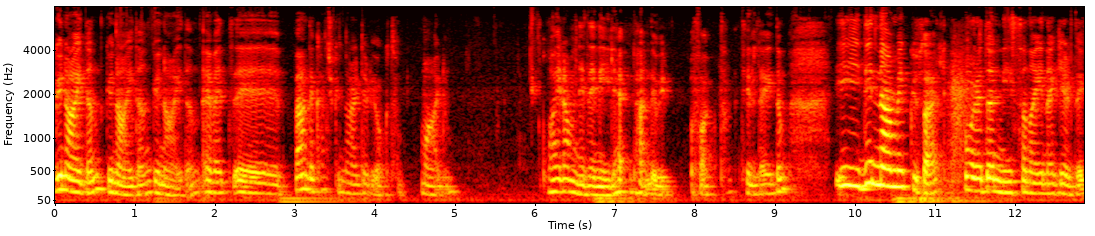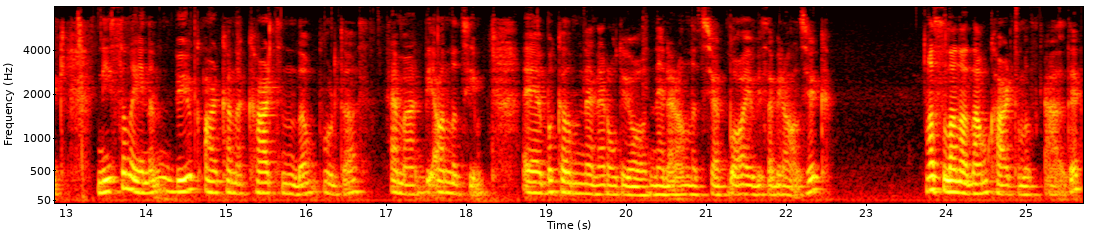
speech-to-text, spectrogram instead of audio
Günaydın, günaydın, günaydın. Evet, eee, ben de kaç günlerdir yoktum malum. Bayram nedeniyle ben de bir ufak tatildeydim. İyi, dinlenmek güzel. Bu arada Nisan ayına girdik. Nisan ayının büyük arkana kartını da burada hemen bir anlatayım. Eee, bakalım neler oluyor, neler anlatacak bu ay bize birazcık. Asılan adam kartımız geldi.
